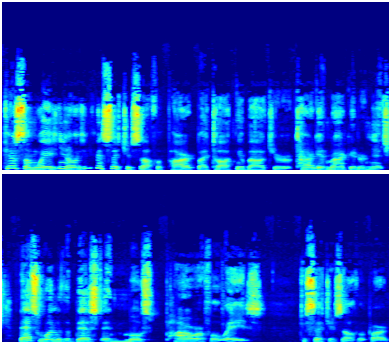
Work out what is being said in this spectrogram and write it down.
Here's some ways, you know, you can set yourself apart by talking about your target market or niche. That's one of the best and most powerful ways to set yourself apart.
